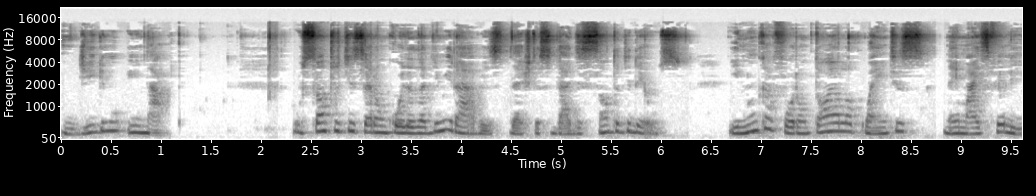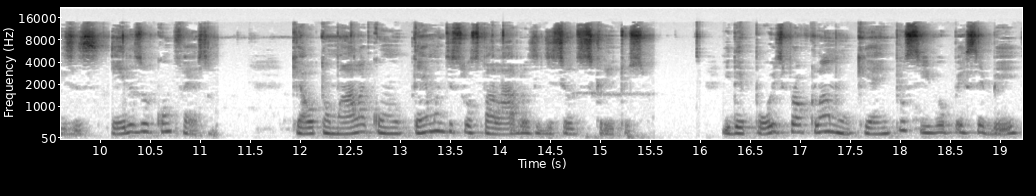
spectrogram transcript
indigno e inapto. Os santos disseram coisas admiráveis desta cidade santa de Deus e nunca foram tão eloquentes nem mais felizes, eles o confessam. que ao tomá-la como tema de suas palavras e de seus escritos, e depois proclamam que é impossível perceber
